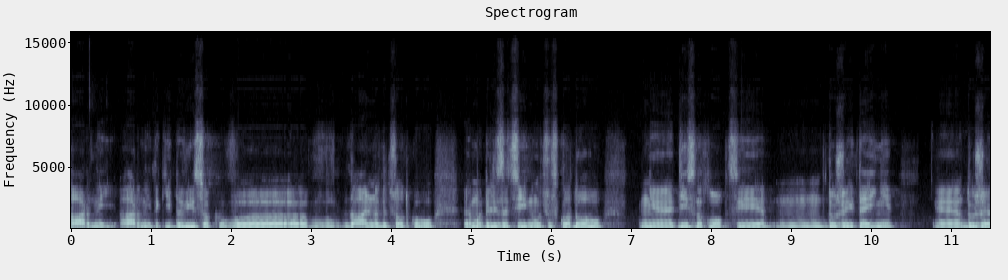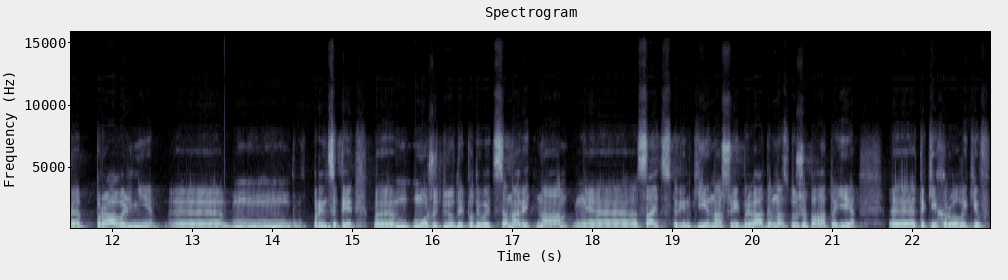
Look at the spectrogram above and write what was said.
гарний, гарний такий довісок в, в загальновідсоткову е, мобілізаційну цю складову. Е, дійсно, хлопці дуже ідейні. Е, Дуже правильні, Е, в принципі, е, можуть люди подивитися навіть на сайт сторінки нашої бригади. У нас дуже багато є таких роликів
